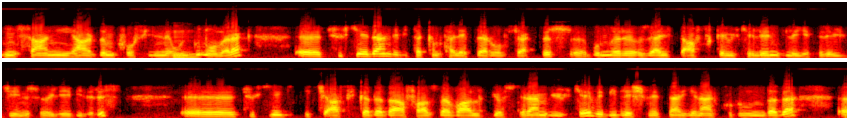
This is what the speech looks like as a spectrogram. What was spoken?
insani yardım profiline hmm. uygun olarak e, Türkiye'den de bir takım talepler olacaktır. E, bunları özellikle Afrika ülkelerinin dile getirebileceğini söyleyebiliriz. E, Türkiye gittikçe Afrika'da daha fazla varlık gösteren bir ülke ve Birleşmiş Milletler Genel Kurulu'nda da e,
